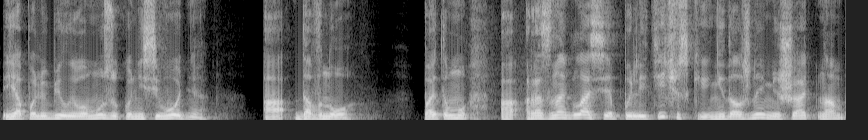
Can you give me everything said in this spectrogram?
И я полюбил его музыку не сегодня, а давно. Поэтому а, разногласия политические не должны мешать нам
